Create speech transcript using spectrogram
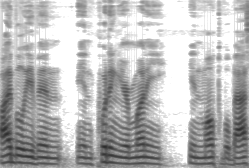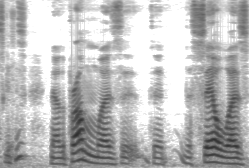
I believe in in putting your money in multiple baskets. Mm-hmm. Now the problem was that the sale was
